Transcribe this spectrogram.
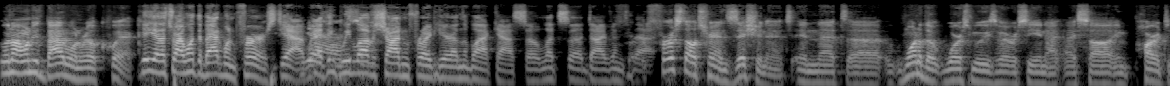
well, no, I wanted the bad one real quick. Yeah, yeah, that's right. I want the bad one first. Yeah, I think we so- love Schadenfreude here on the Bladtcast, so let's uh, dive into that. First, I'll transition it in that uh, one of the worst movies I've ever seen. I, I saw in part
